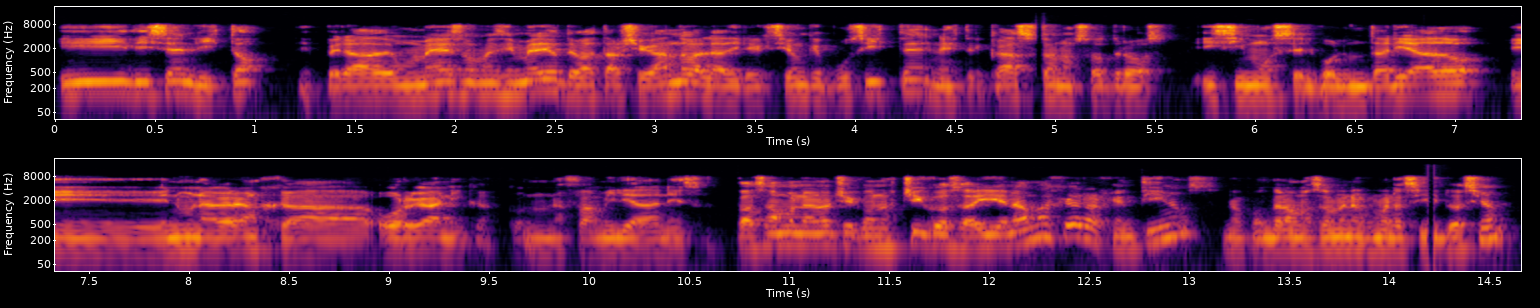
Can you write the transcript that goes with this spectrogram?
y dicen, listo, espera de un mes o mes y medio te va a estar llegando a la dirección que pusiste. En este caso nosotros hicimos el voluntariado eh, en una granja orgánica con una familia danesa. Pasamos la noche con los chicos ahí en Amager, argentinos, nos contaron más o menos cómo era la situación.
